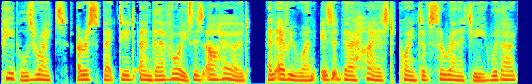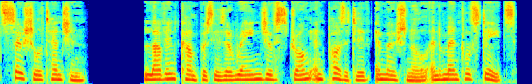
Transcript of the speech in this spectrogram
people's rights are respected and their voices are heard, and everyone is at their highest point of serenity without social tension. Love encompasses a range of strong and positive emotional and mental states,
